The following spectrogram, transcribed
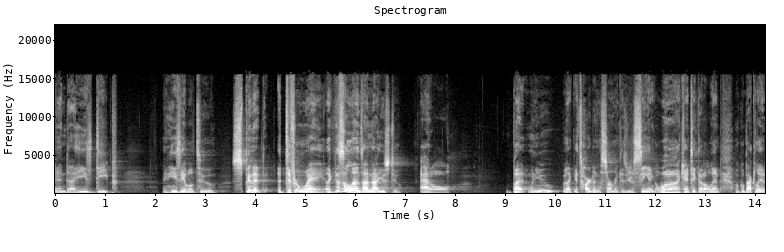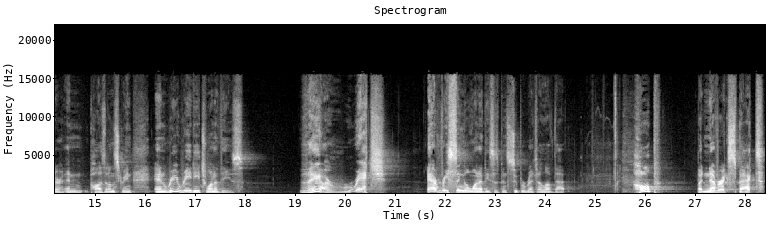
and uh, he's deep and he's able to spin it a different way. Like, this is a lens I'm not used to at all. But when you, like, it's hard in the sermon because you're just seeing it and go, whoa, I can't take that all in. We'll go back later and pause it on the screen and reread each one of these. They are rich. Every single one of these has been super rich. I love that. Hope, but never expect.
